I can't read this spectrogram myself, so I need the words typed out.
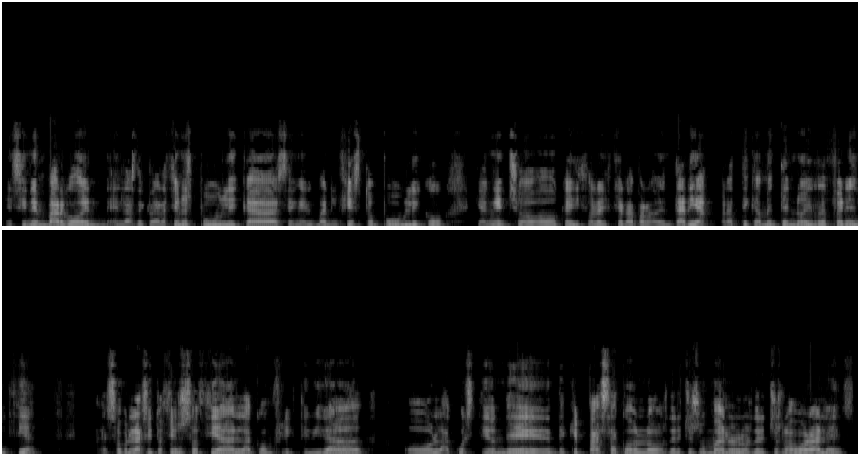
Eh, sin embargo, en, en, las declaraciones públicas, en el manifiesto público que han hecho, que hizo la izquierda parlamentaria, prácticamente no hay referencia sobre la situación social, la conflictividad o la cuestión de, qué pasa con los derechos humanos, los derechos laborales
